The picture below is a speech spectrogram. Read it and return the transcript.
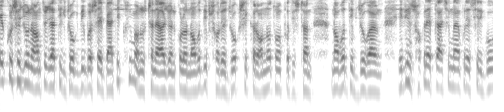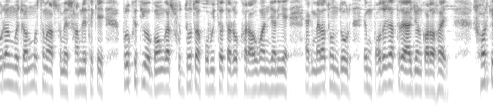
একুশে জুন আন্তর্জাতিক যোগ দিবসে ব্যতিক্রমী অনুষ্ঠানে আয়োজন করল নবদ্বীপ শহরে যোগ শিক্ষার অন্যতম প্রতিষ্ঠান নবদ্বীপ যোগায়ন। এদিন সকালে প্রাচীন মায়াপুরে শ্রী গৌরাঙ্গ জন্মস্থান আশ্রমের সামনে থেকে প্রকৃতি ও গঙ্গার শুদ্ধতা, পবিত্রতা রক্ষার আহ্বান জানিয়ে এক ম্যারাথন দৌড় এবং পদযাত্রার আয়োজন করা হয়। শহরকে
